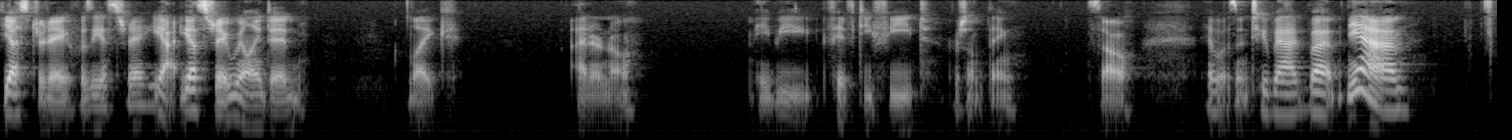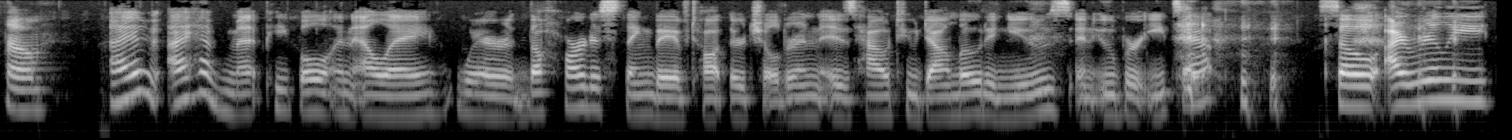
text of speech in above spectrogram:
yesterday, was it yesterday? Yeah, yesterday we only did like, I don't know, maybe 50 feet or something. So it wasn't too bad. But yeah, um, I have, I have met people in LA where the hardest thing they have taught their children is how to download and use an Uber Eats app. so I really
